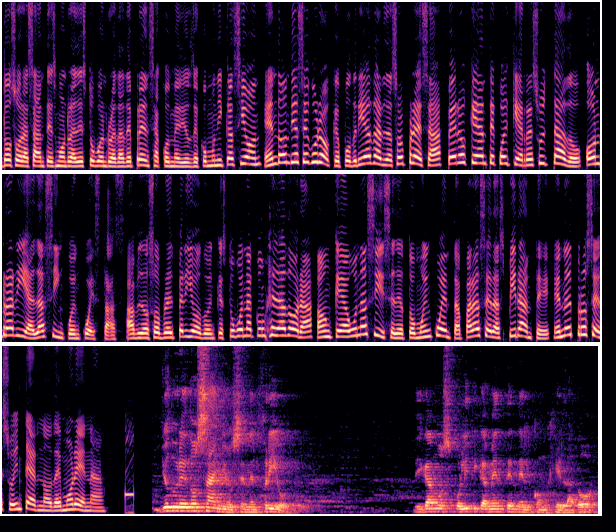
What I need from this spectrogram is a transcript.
Dos horas antes, Monreal estuvo en rueda de prensa con medios de comunicación, en donde aseguró que podría dar la sorpresa, pero que ante cualquier resultado honraría las cinco encuestas. Habló sobre el periodo en que estuvo en la congeladora, aunque aún así se le tomó en cuenta para ser aspirante en el proceso interno de Morena. Yo duré dos años en el frío digamos, políticamente en el congelador,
